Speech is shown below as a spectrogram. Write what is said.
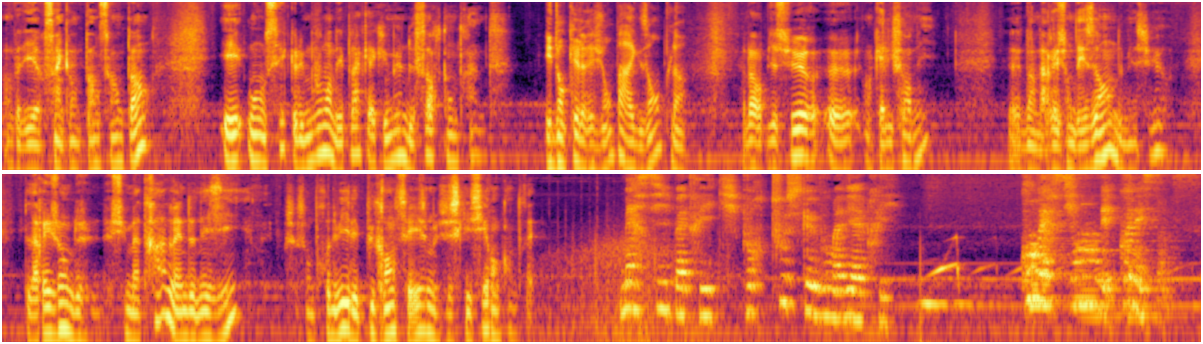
on va dire 50 ans, 100 ans, et où on sait que le mouvement des plaques accumule de fortes contraintes. Et dans quelle région, par exemple? Alors, bien sûr, euh, en Californie, euh, dans la région des Andes, bien sûr, la région de, de Sumatra, l'Indonésie, ce sont produits les plus grands séismes jusqu'ici rencontrés. Merci Patrick pour tout ce que vous m'avez appris. Conversion des connaissances.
